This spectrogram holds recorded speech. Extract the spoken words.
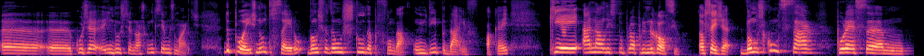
uh, uh, cuja indústria nós conhecemos mais. Depois, num terceiro, vamos fazer um estudo aprofundado, um deep dive, ok? Que é a análise do próprio negócio. Ou seja, vamos começar por essa. Um,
